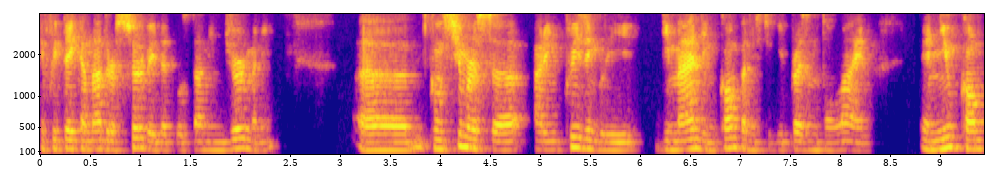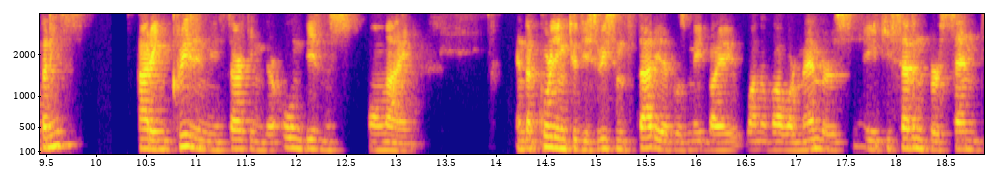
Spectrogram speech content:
If we take another survey that was done in Germany, uh, consumers uh, are increasingly demanding companies to be present online and new companies are increasingly starting their own business online. And according to this recent study that was made by one of our members, 87%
